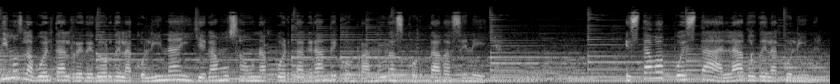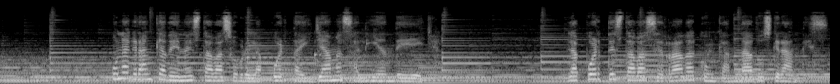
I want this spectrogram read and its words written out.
Dimos la vuelta alrededor de la colina y llegamos a una puerta grande con ranuras cortadas en ella. Estaba puesta al lado de la colina. Una gran cadena estaba sobre la puerta y llamas salían de ella. La puerta estaba cerrada con candados grandes.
